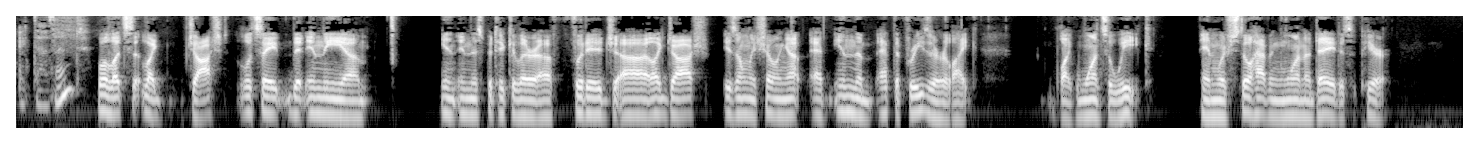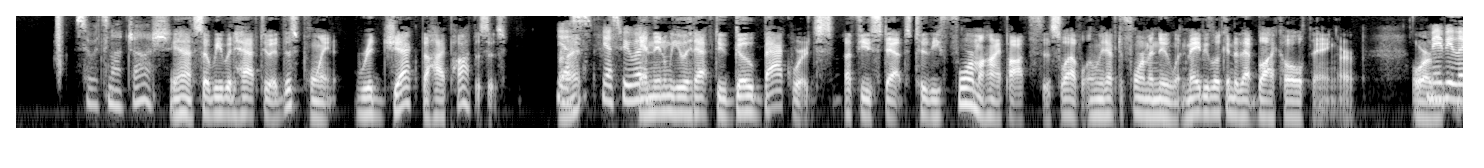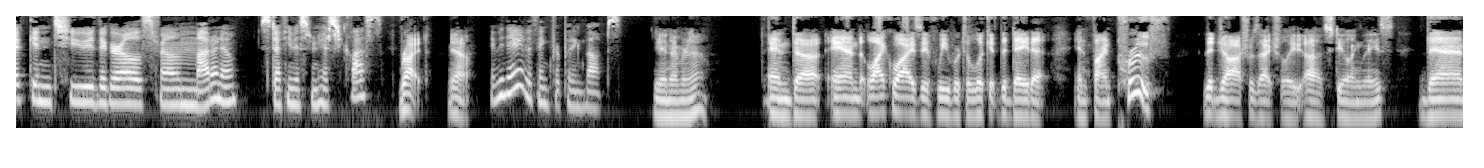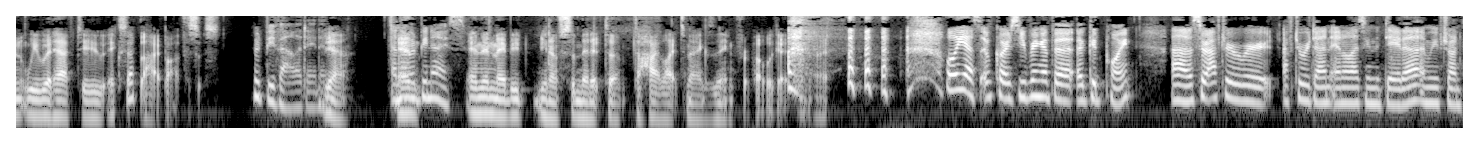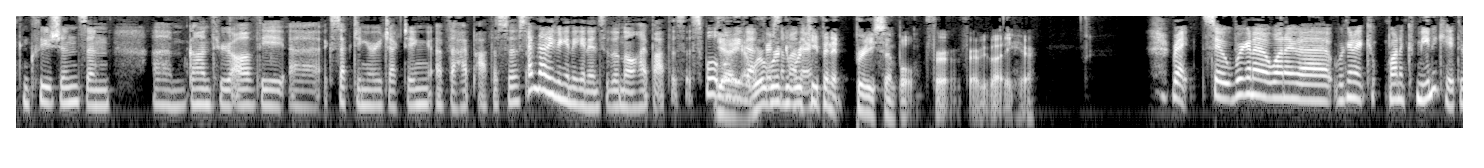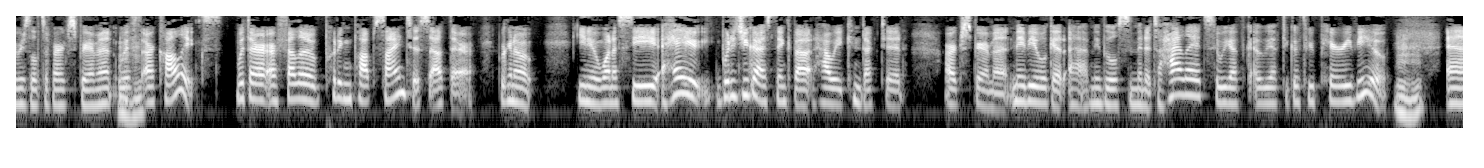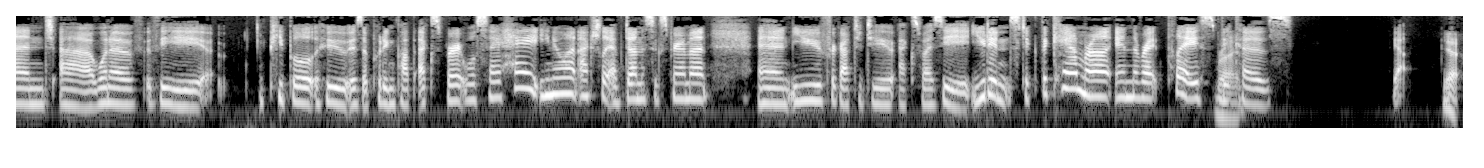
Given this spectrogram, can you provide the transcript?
It doesn't. Well, let's, like, Josh, let's say that in the, um, in, in this particular, uh, footage, uh, like Josh is only showing up at, in the, at the freezer like, like once a week and we're still having one a day disappear. So it's not Josh. Yeah. So we would have to, at this point, reject the hypothesis. Yes. right? Yes, we would. And then we would have to go backwards a few steps to the form a hypothesis level, and we'd have to form a new one. Maybe look into that black hole thing, or, or Maybe look into the girls from, I don't know, stuff you missed in history class. right, yeah. Maybe they have a thing for putting bumps. You never know. And uh, and likewise, if we were to look at the data and find proof that Josh was actually uh, stealing these, then we would have to accept the hypothesis. It would be validated. Yeah. And, that would be nice. And then maybe you know submit it to, to Highlights magazine for publication. Right? Well, yes, of course. You bring up a, a good point. Uh, so after we're after we're done analyzing the data and we've drawn conclusions and um, gone through all of the uh, accepting or rejecting of the hypothesis, I'm not even going to get into the null hypothesis. We'll, yeah, we'll yeah. that We're we're, we're keeping it pretty simple for for everybody here. Right. So we're gonna want to uh, we're gonna co- want to communicate the results of our experiment with Mm-hmm. our colleagues, with our, our fellow pudding pop scientists out there. We're gonna, you know, want to see, hey, what did you guys think about how we conducted our experiment? Maybe we'll get, uh, maybe we'll submit it to highlights. So we have we have to go through peer review, Mm-hmm. and uh, one of the people who is a pudding pop expert will say, Hey, you know what? Actually, I've done this experiment and you forgot to do XYZ. You didn't stick the camera in the right place Right. because, yeah. Yeah.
